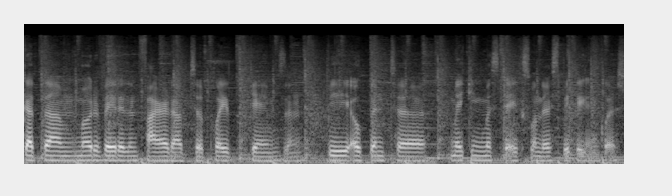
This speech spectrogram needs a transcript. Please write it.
get them motivated and fired up to play games and be open to making mistakes when they're speaking English.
